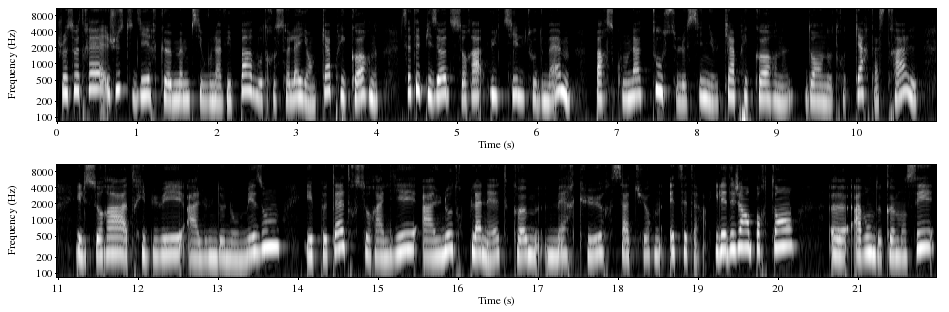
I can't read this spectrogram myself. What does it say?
Je souhaiterais juste dire que même si vous n'avez pas votre soleil en Capricorne, cet épisode sera utile tout de même parce qu'on a tous le signe Capricorne dans notre carte astrale. Il sera attribué à l'une de nos maisons et peut-être sera lié à une autre planète comme Mercure, Saturne, etc. Il est déjà important euh, avant de commencer,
